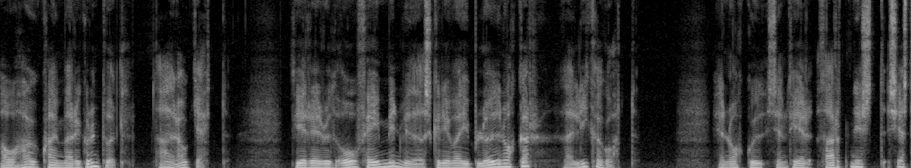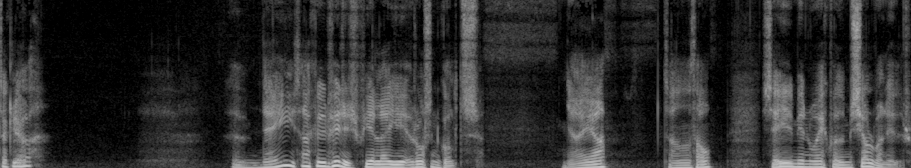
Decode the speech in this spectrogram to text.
á hagkvæmari grundvöld. Það er ágætt. Þér eruð ófeimin við að skrifa í blöðun okkar, það er líka gott. Er nokkuð sem þér þarnist sérstaklega? Nei, þakka þér fyrir félagi Rosengolds. Jæja, sagðan þá, segið mér nú eitthvað um sjálfaniður.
